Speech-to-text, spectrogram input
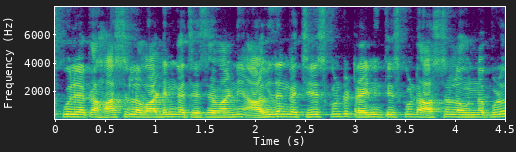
స్కూల్ యొక్క హాస్టల్లో వార్డెన్గా చేసేవాడిని. ఆ విధంగా చేసుకుంటూ ట్రైనింగ్ తీసుకుంటూ హాస్టల్లో ఉన్నప్పుడు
